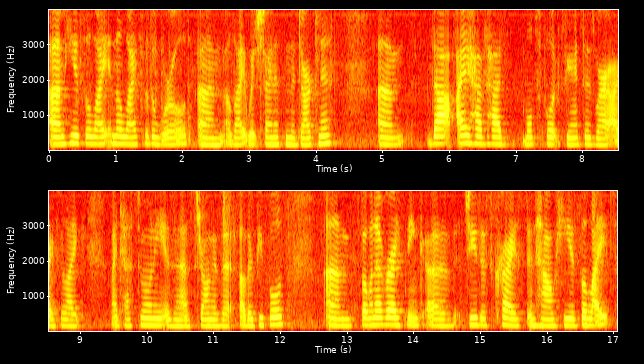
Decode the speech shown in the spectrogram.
um, He is the light and the life of the world, um, a light which shineth in the darkness, um, that I have had multiple experiences where I feel like my testimony isn't as strong as other people's. Um, but whenever I think of Jesus Christ and how he is the light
